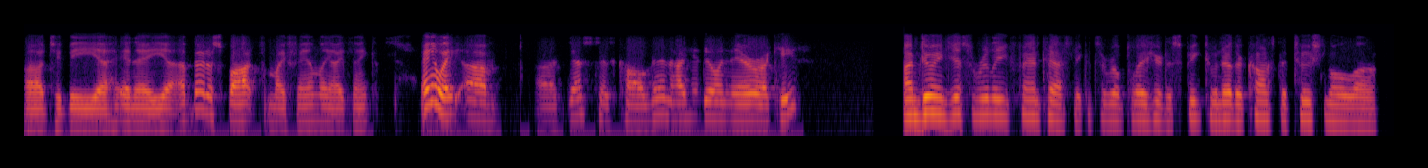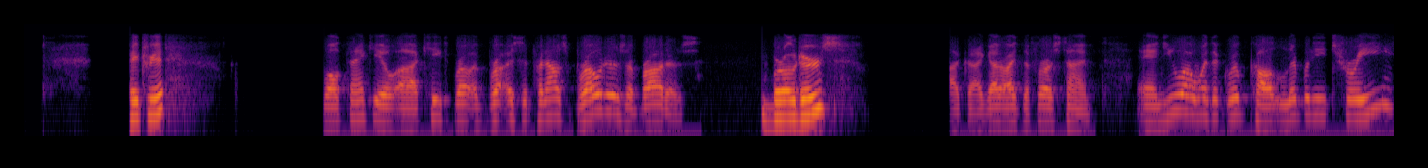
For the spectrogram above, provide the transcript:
uh, to be uh, in a, uh, a better spot for my family, I think. Anyway, um, uh, guest has called in. How you doing there, uh, Keith? I'm doing just really fantastic. It's a real pleasure to speak to another constitutional uh, patriot. Well, thank you, uh, Keith. Bro, Bro, is it pronounced Broders or Broders? Broaders. Okay, I got it right the first time. And you are with a group called Liberty Tree.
